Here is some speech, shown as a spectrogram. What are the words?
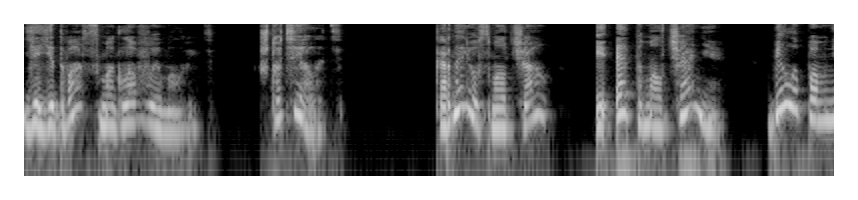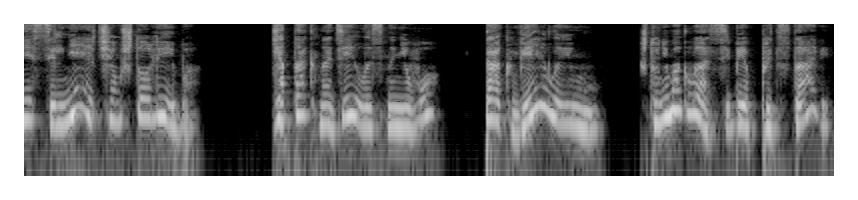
Я едва смогла вымолвить. Что делать? Корнелиус молчал, и это молчание било по мне сильнее, чем что-либо. Я так надеялась на него, так верила ему, что не могла себе представить,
